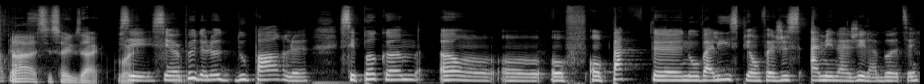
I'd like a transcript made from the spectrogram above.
en place. Ah, c'est ça, exact. Ouais. C'est, c'est un peu de là d'où part le. C'est pas comme ah on on on, on pacte euh, nos valises puis on fait juste aménager là-bas, tu sais.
